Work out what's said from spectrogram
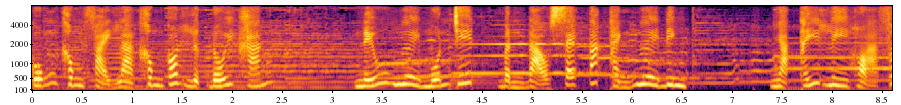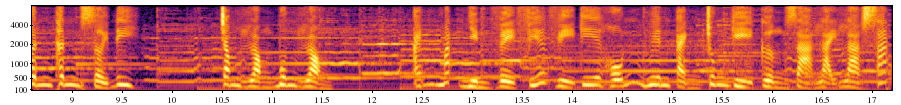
Cũng không phải là không có lực đối kháng. Nếu ngươi muốn chết, Bần đảo sẽ tác thành ngươi đinh. Nhạc thấy ly hỏa phân thân rời đi. Trong lòng buông lòng Ánh mắt nhìn về phía vị kia hốn nguyên cảnh trung kỳ cường giả lại là sát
